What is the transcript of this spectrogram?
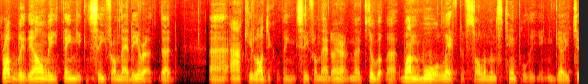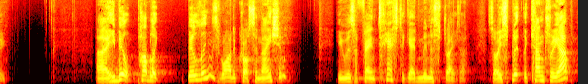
probably the only thing you can see from that era, that uh, archaeological thing you can see from that era. And they've still got the one wall left of Solomon's temple that you can go to. Uh, he built public buildings right across the nation. He was a fantastic administrator. So he split the country up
